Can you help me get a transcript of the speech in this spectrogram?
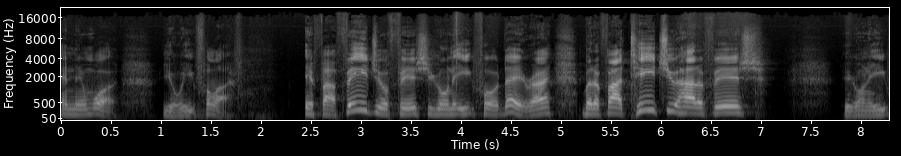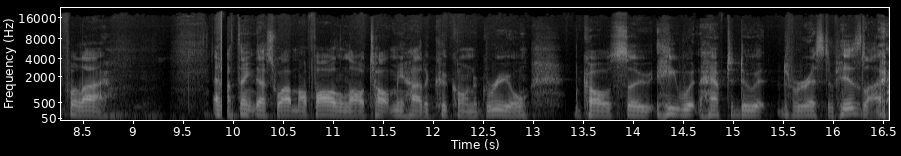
and then what? You'll eat for life. If I feed you a fish, you're going to eat for a day, right? But if I teach you how to fish, you're going to eat for life. And I think that's why my father in law taught me how to cook on the grill because so he wouldn't have to do it the rest of his life.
